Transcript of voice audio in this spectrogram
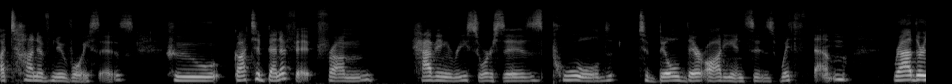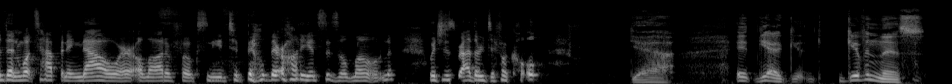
a ton of new voices who got to benefit from having resources pooled to build their audiences with them rather than what's happening now where a lot of folks need to build their audiences alone which is rather difficult Yeah, it yeah. G- given this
